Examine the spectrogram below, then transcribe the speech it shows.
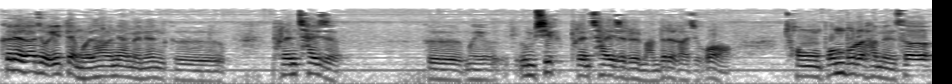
그래가지고 이때 뭘 하느냐면은 그 프랜차이즈, 그 뭐예요? 음식 프랜차이즈를 만들어가지고 총 본부를 하면서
